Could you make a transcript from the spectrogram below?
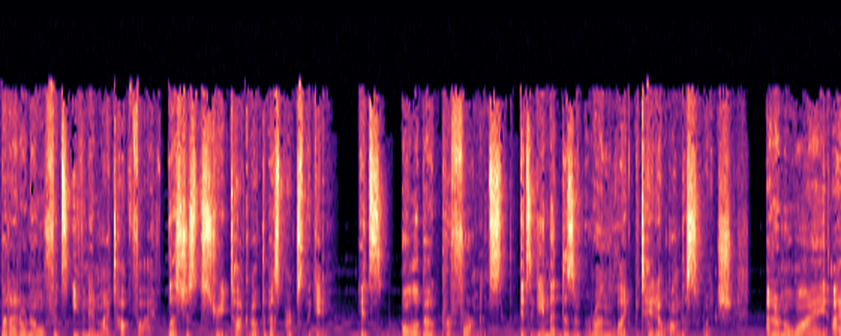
but I don't know if it's even in my top five. Let's just straight talk about the best parts of the game. It's all about performance. It's a game that doesn't run like potato on the Switch. I don't know why I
